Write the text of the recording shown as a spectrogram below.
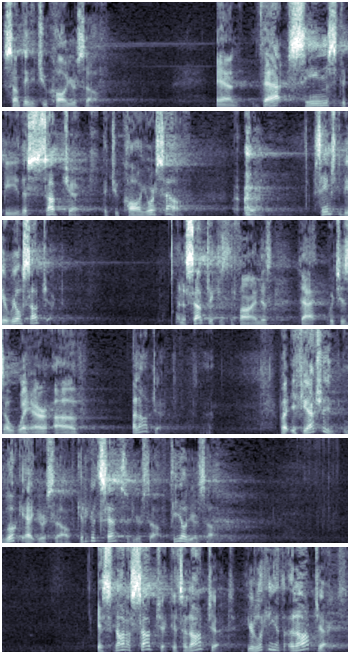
something that you call yourself. And that seems to be the subject that you call yourself, seems to be a real subject. And a subject is defined as that which is aware of an object. But if you actually look at yourself, get a good sense of yourself, feel yourself, it's not a subject, it's an object. You're looking at an object.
